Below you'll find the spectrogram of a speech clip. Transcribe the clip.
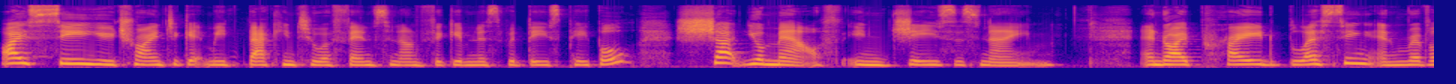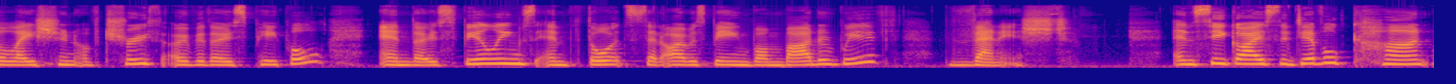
I see you trying to get me back into offense and unforgiveness with these people. Shut your mouth in Jesus' name. And I prayed blessing and revelation of truth over those people and those feelings and thoughts that I was being bombarded with vanished. And see, guys, the devil can't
